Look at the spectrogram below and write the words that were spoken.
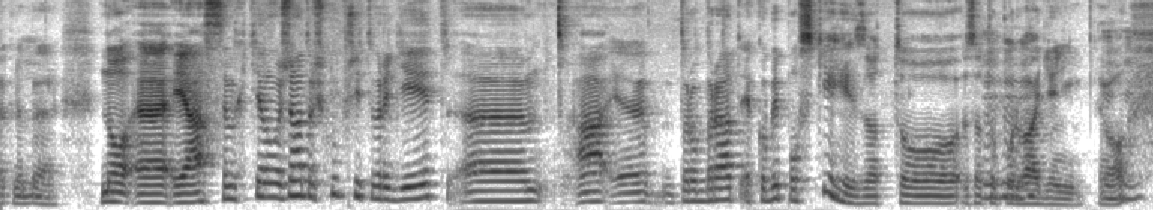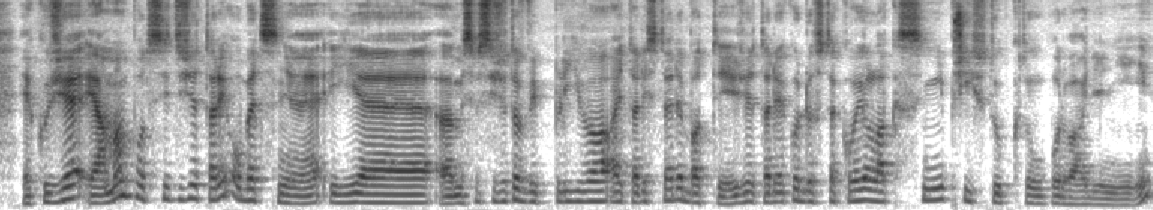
tak neber. No, eh, já jsem chtěl možná trošku přitvrdit eh, a eh, probrat jakoby postihy za to, za to Mhm. podvádění. Jo? Mhm. Jakože já mám pocit, že tady obecně je, eh, myslím si, že to vyplývá i tady z té debaty, že je tady jako dost takový laxní přístup k tomu podvádění.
